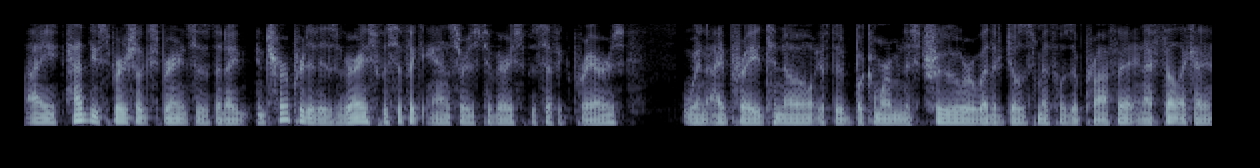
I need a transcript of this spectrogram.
I had these spiritual experiences that I interpreted as very specific answers to very specific prayers when I prayed to know if the Book of Mormon is true or whether Joseph Smith was a prophet. And I felt like I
